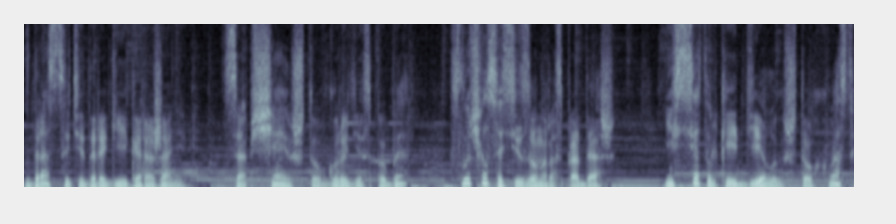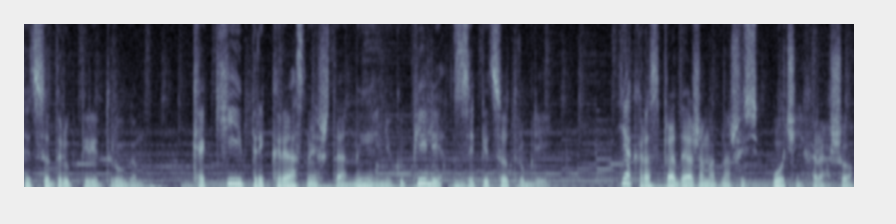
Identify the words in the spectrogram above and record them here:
Здравствуйте, дорогие горожане. Сообщаю, что в городе СПБ случился сезон распродаж, и все только и делают, что хвастаются друг перед другом. Какие прекрасные штаны они купили за 500 рублей – я к распродажам отношусь очень хорошо,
